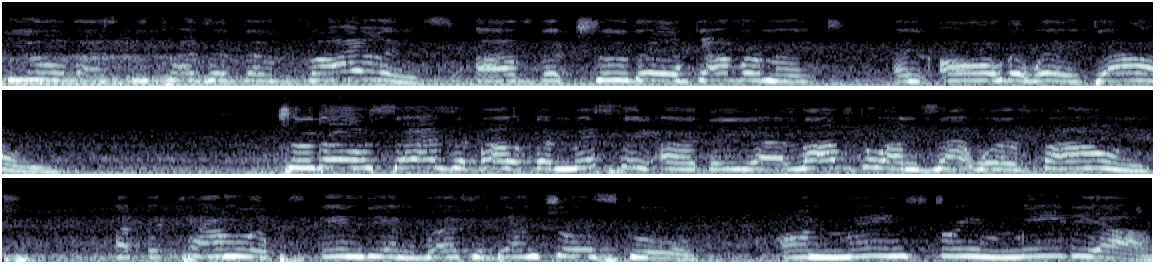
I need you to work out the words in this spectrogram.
few of us because of the violence of the Trudeau government and all the way down. Trudeau says about the missing or the uh, loved ones that were found at the Kamloops Residential School on mainstream media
